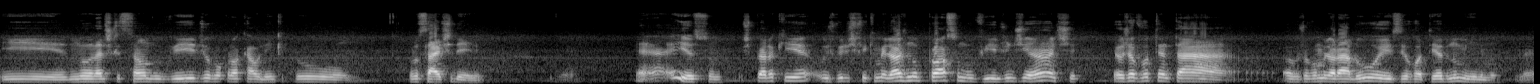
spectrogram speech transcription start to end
E no, na descrição do vídeo eu vou colocar o link para o site dele. É, é, isso. Espero que os vídeos fiquem melhores. No próximo vídeo em diante eu já vou tentar eu já vou melhorar a luz e o roteiro no mínimo. Né?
